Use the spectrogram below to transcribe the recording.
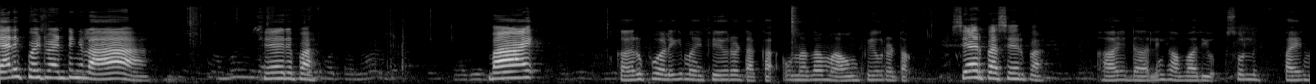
வேலைக்கு போயிட்டு வந்துட்டீங்களா? சரிப்பா. பாய் கருப்பு அழகி மை ஃபேவரட் அக்கா. உன்னதான் அவங்க ஃபேவரட்டா சரிப்பா சரிப்பா. Hi darling how are you சொல்லு ஃபைன்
